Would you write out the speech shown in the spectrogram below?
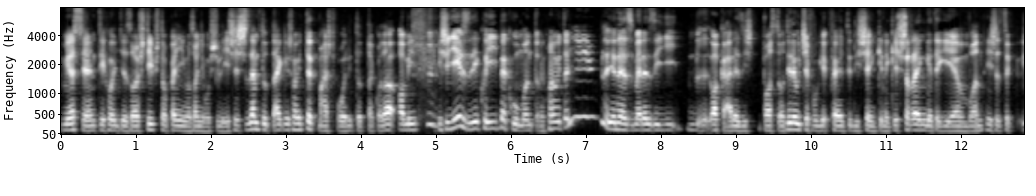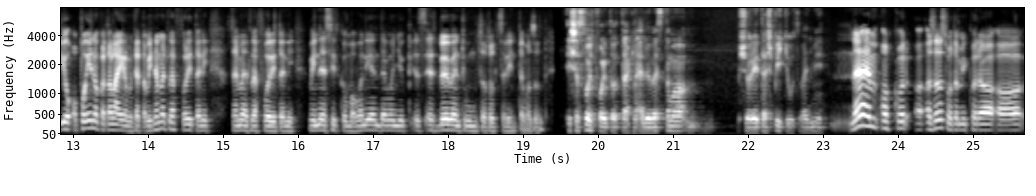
ami azt jelenti, hogy ez a stipstop enyém az anyósülés, és nem tudták, és hogy tök mást fordítottak oda, ami, és így érződik, hogy így bekummontanak valamit, hogy legyen ez, mert ez így, akár ez is passzolhat, de úgyse fogja feltűnni senkinek, és rengeteg ilyen van, és ezek, jó, a poénokat aláírom, tehát amit nem lehet lefordítani, azt nem lehet lefordítani, minden szitkomban van ilyen, de mondjuk ez, ez bőven túlmutatott szerintem azon. És ezt hogy fordították le? Előveztem a sörétes pityút, vagy mi? Nem, akkor az az volt, amikor a, a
